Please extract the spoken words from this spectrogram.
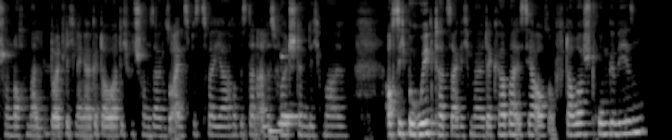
schon noch mal deutlich länger gedauert. Ich würde schon sagen, so eins bis zwei Jahre, bis dann alles vollständig mal auch sich beruhigt hat, sage ich mal. Der Körper ist ja auch auf Dauerstrom gewesen.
